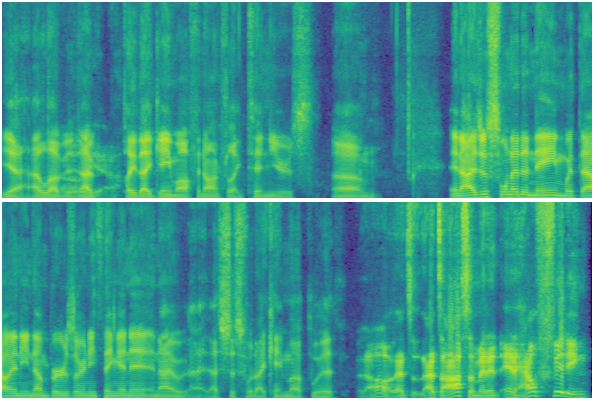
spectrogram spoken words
Yeah, I love it. Oh, I've yeah. played that game off and on for like 10 years. Um, and I just wanted a name without any numbers or anything in it, and I I- that's just what I came up with. Oh, that's that's awesome, and and how fitting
